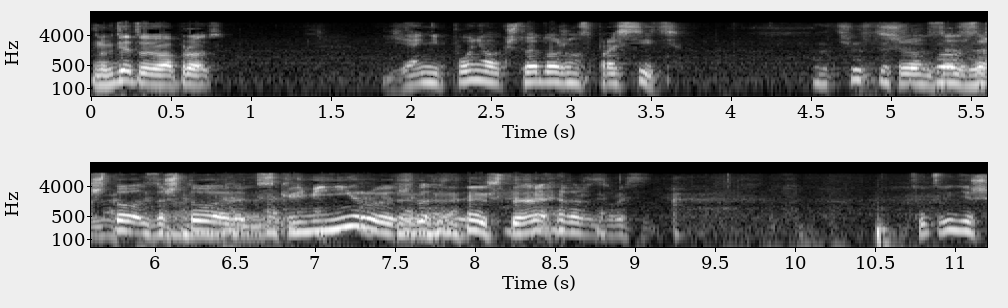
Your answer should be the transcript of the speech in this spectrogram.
Ну где твой вопрос? Я не понял, что я должен спросить. Вот чувствуешь, что, за, за, что, за что дискриминирует? Что я должен спросить? Тут видишь,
